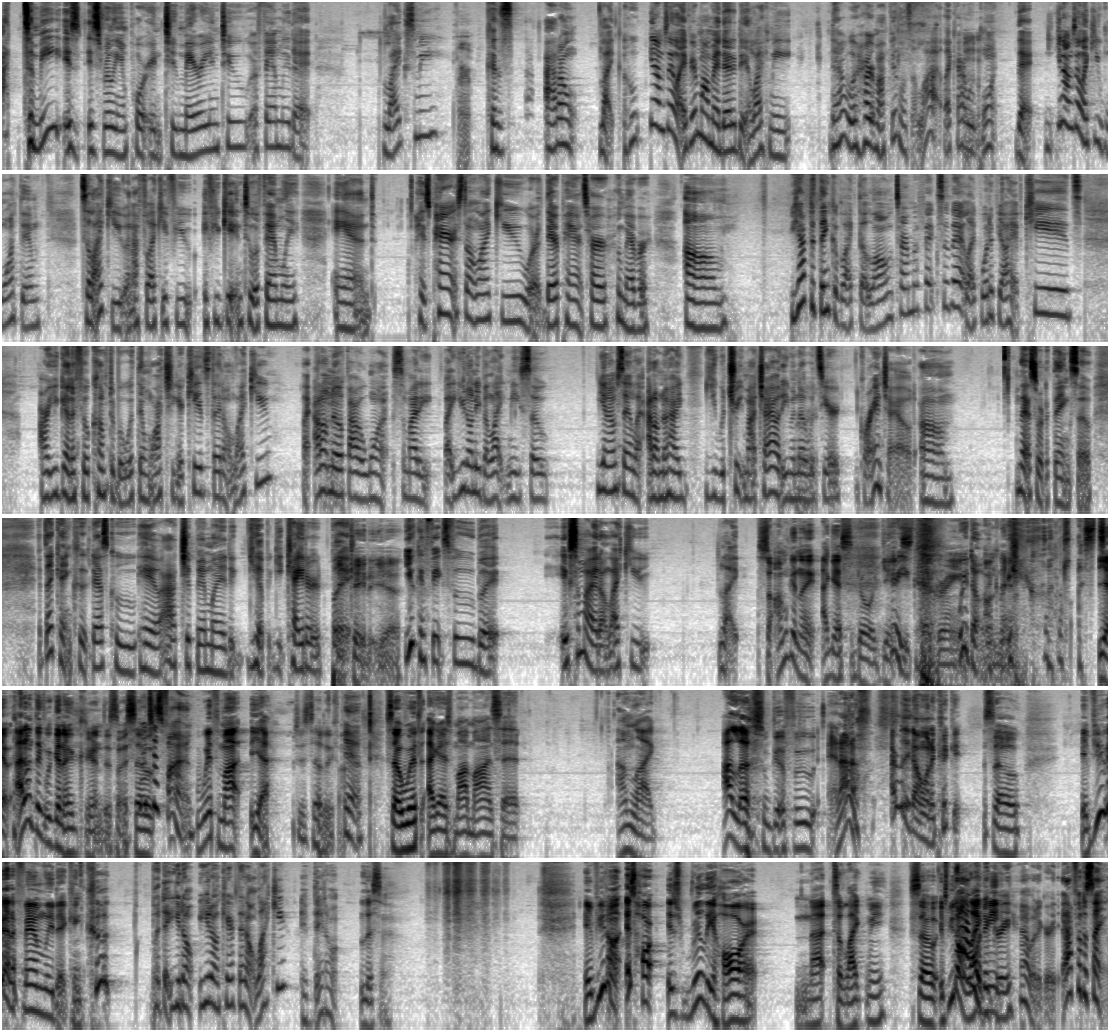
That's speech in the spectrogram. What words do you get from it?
I to me is it's really important to marry into a family that likes me Right. because I don't like who you know what I'm saying. Like if your mom and daddy didn't like me, that would hurt my feelings a lot. Like I would want that. You know what I'm saying? Like you want them to like you, and I feel like if you if you get into a family and his parents don't like you or their parents, her, whomever, um, you have to think of like the long term effects of that. Like what if y'all have kids? Are you gonna feel comfortable with them watching your kids they don't like you? Like I don't know if I would want somebody like you don't even like me, so you know what I'm saying? Like I don't know how you would treat my child even though it's your grandchild. Um that sort of thing. So if they can't cook, that's cool. Hell, I'll chip in money to help it get catered. But Cater, yeah. you can fix food, but if somebody don't like you, like So I'm gonna, I guess, go against that grain. We don't on agree that. on the last. Yeah, I don't think we're gonna agree on this one. So which is fine. with my, yeah, which is totally fine. Yeah. So with, I guess, my mindset, I'm like, I love some good food, and I don't, I really don't want to cook it. So if you got a family that can cook, But that you don't you don't care if they don't like you. if they don't listen, if you don't, it's hard. It's really hard not to like me. So if you don't like I like would me, agree. I would agree. I feel the same.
